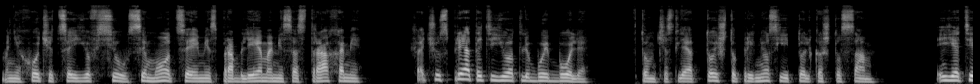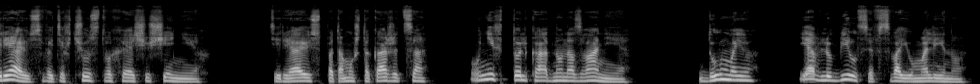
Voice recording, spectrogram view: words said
Мне хочется ее всю, с эмоциями, с проблемами, со страхами. Хочу спрятать ее от любой боли, в том числе от той, что принес ей только что сам. И я теряюсь в этих чувствах и ощущениях. Теряюсь, потому что, кажется, у них только одно название. Думаю, я влюбился в свою малину.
